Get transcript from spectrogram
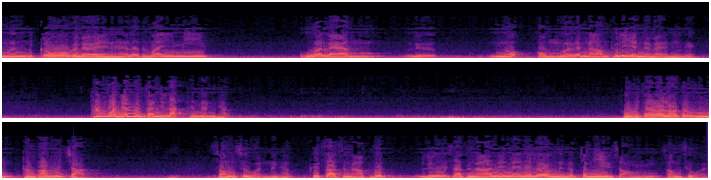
เหมือนโกลไปเลยนะแล้วทำไมมีหัวแหลมหรือโนผมเหมือนกับน้ำทุเรียนอะไรนี่เนี่ย ทั้งหมดนั้นเป็นสัญลักษณ์ทั้งนั้นครับผมเข้าใจว่าเราต้องทำความรู้จักสองส่วนนะครับ คือศาสนาพุทธหรือศาสนาในในในโลกนะครับ จะมีอยู่สองสองส่วน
